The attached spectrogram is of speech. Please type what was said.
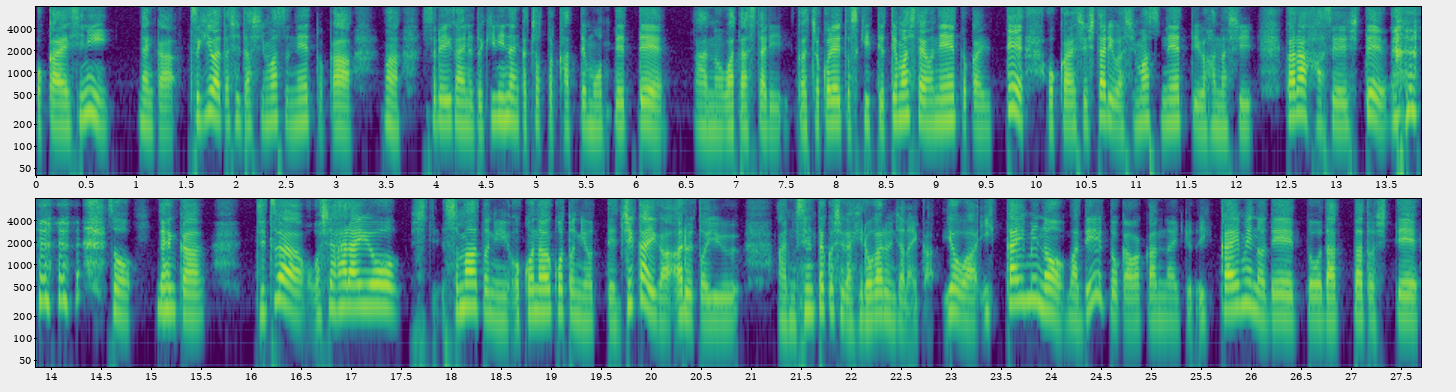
お返しに、なんか、次私出しますねとか、まあ、それ以外の時になんかちょっと買って持ってって、あの、渡したり、チョコレート好きって言ってましたよね、とか言って、お返ししたりはしますねっていう話から派生して、そう、なんか、実はお支払いをスマートに行うことによって次回があるというあの選択肢が広がるんじゃないか。要は1回目の、まあデートかわかんないけど、1回目のデートだったとして、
